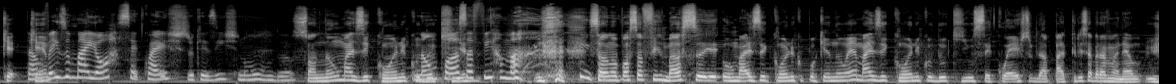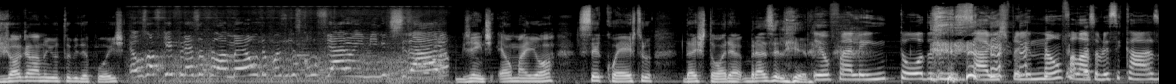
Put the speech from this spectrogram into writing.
Que, Talvez o maior sequestro que existe no mundo. Só não mais icônico não do que... Não posso afirmar. Só não posso afirmar o mais icônico, porque não é mais icônico do que o sequestro da Patrícia Bravanel. Joga lá no YouTube depois. Eu só fiquei presa confiaram em mim e tiraram. Gente, é o maior sequestro da história brasileira. Eu falei em todos os ensaios pra ele não falar sobre esse caso,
